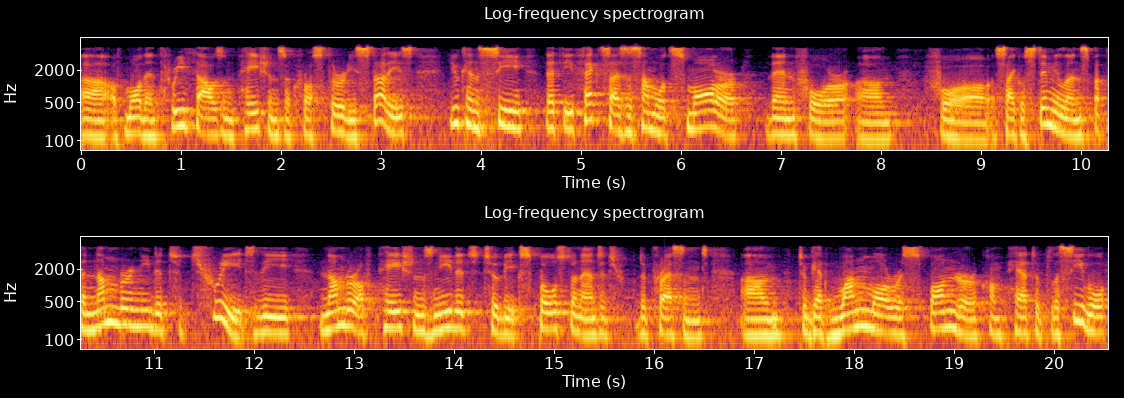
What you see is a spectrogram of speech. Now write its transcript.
uh, of more than 3,000 patients across 30 studies, you can see that the effect size is somewhat smaller than for um, for psychostimulants, but the number needed to treat, the number of patients needed to be exposed to an antidepressant um, to get one more responder compared to placebo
